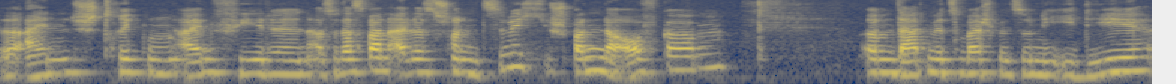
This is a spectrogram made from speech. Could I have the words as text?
äh, einstricken, einfädeln? Also das waren alles schon ziemlich spannende Aufgaben. Ähm, da hatten wir zum Beispiel so eine Idee,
